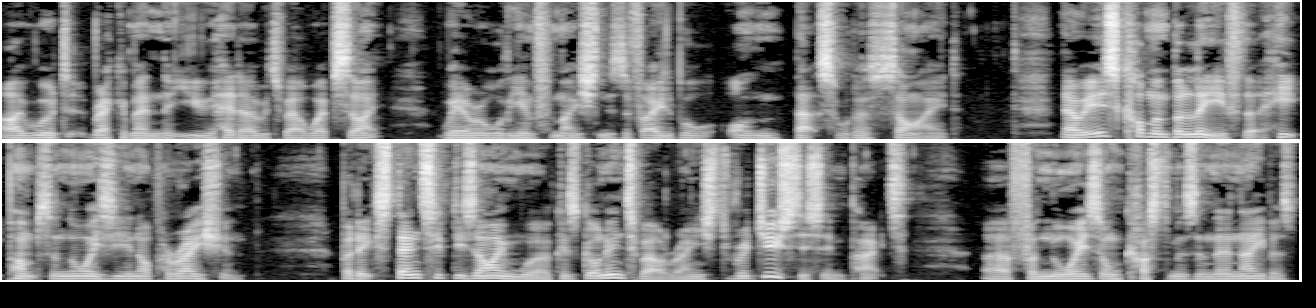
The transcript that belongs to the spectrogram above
I would recommend that you head over to our website where all the information is available on that sort of side. Now, it is common belief that heat pumps are noisy in operation, but extensive design work has gone into our range to reduce this impact uh, for noise on customers and their neighbours.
